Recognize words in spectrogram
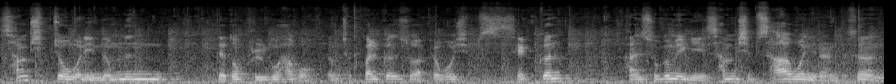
30조 원이 넘는 데도 불구하고 적발 건수가 153건 한수 금액이 34억 원이라는 것은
